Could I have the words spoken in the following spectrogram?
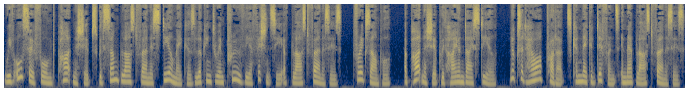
We've also formed partnerships with some blast furnace steelmakers looking to improve the efficiency of blast furnaces, for example, a partnership with Hyundai Steel, looks at how our products can make a difference in their blast furnaces.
